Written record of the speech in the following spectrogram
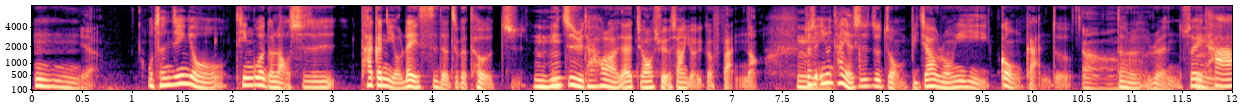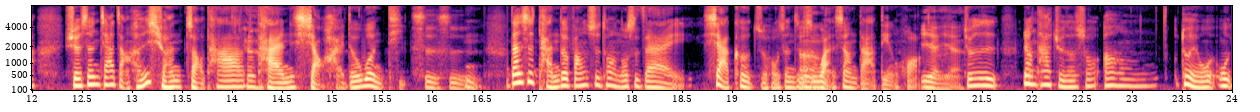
嗯，Yeah，我曾经有听过一个老师。他跟你有类似的这个特质，嗯，以至于他后来在教学上有一个烦恼，嗯，就是因为他也是这种比较容易共感的，嗯，的人，所以他学生家长很喜欢找他谈小孩的问题，是是，嗯，但是谈的方式通常都是在下课之后，甚至是晚上打电话，嗯，就是让他觉得说，嗯，对我我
